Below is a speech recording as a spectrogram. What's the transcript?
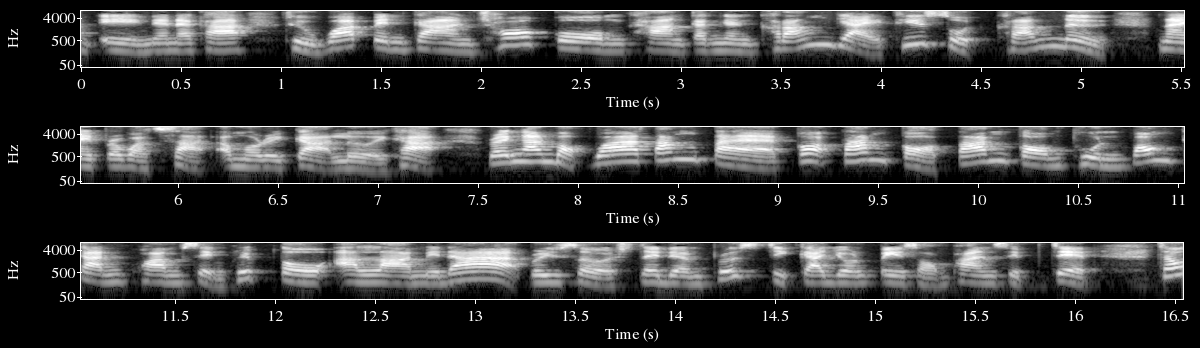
มเองเนี่ยนะคะ ถือว่าเป็นการช่อโกงทางการเงินครั้งใหญ่ที่สุดครั้งหนึ่ง ในประวัติศาสตร์อเมริกาเลยค่ะ รายงานบอกว่าตั้งแต่ก็ตั้งก่อตั้งกองทุนป้องกันความเสี่ยงคริปโตอาลาเมดารีเสิร์ชในเดือนพฤศจิกายนปี 2017 เจ้า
